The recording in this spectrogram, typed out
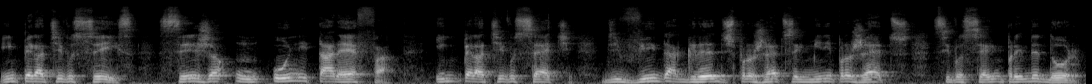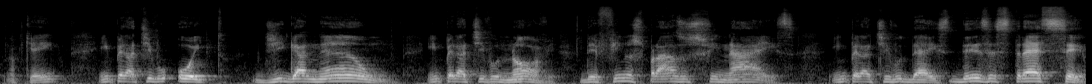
Imperativo 6. Seja um unitarefa. Imperativo 7. Divida grandes projetos em mini projetos, se você é empreendedor, ok? Imperativo 8. Diga não. Imperativo 9. Defina os prazos finais. Imperativo 10, desestresse.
